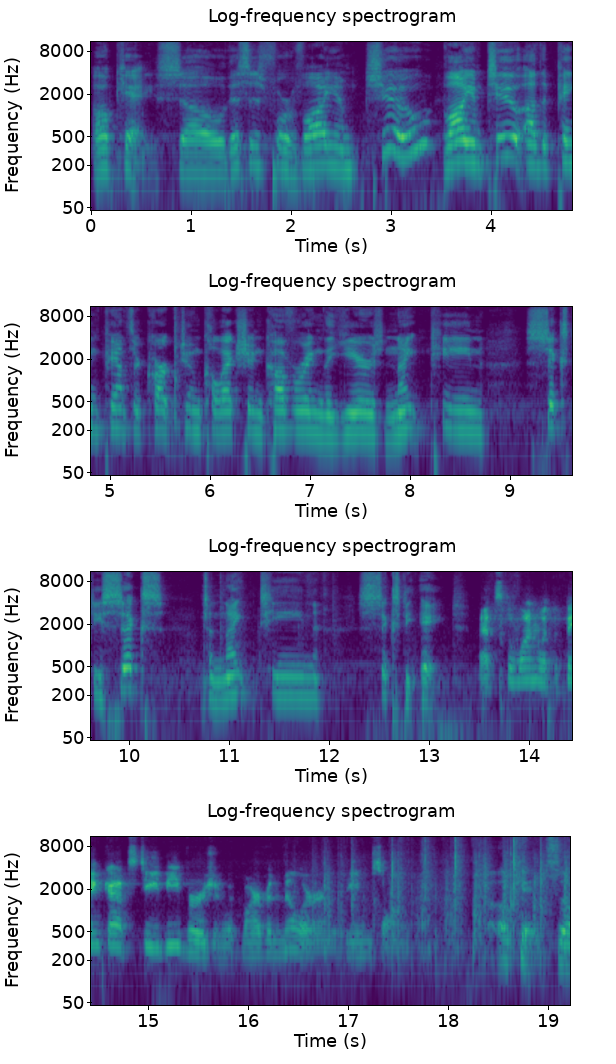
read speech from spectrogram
Okay, so this is for volume two. Volume two of the Pink Panther cartoon collection covering the years 1966 to 1968. That's the one with the Pink Cats TV version with Marvin Miller and the theme song. Okay, so.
